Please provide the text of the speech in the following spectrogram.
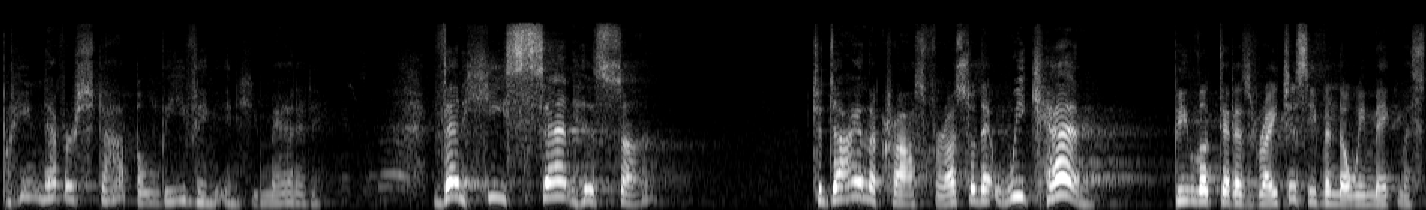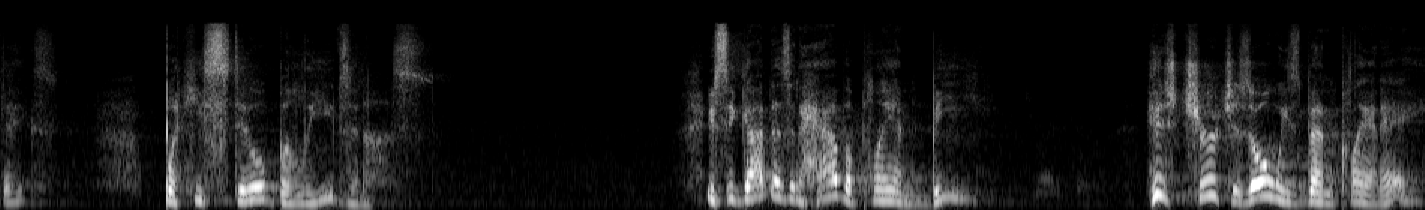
but He never stopped believing in humanity. Then He sent His Son to die on the cross for us so that we can be looked at as righteous even though we make mistakes. But He still believes in us. You see, God doesn't have a plan B. His church has always been plan A.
